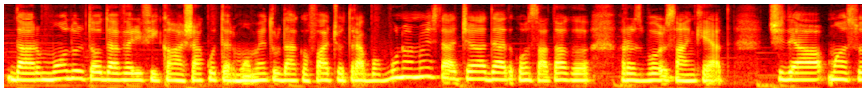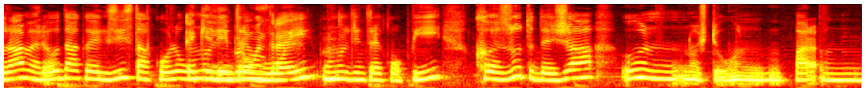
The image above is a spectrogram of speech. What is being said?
dar modul tău de a verifica așa cu termometru dacă faci o treabă bună nu este acela de a constata că războiul s-a încheiat, ci de a măsura mereu dacă există acolo unul dintre între... voi, unul dintre copii, căzut deja în, nu știu, în, în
